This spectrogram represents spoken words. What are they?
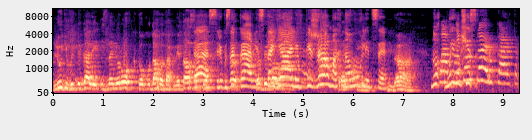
люди выбегали из номеров, кто куда вот так метался. Да, кто- с рюкзаками кто- кто стояли в пижамах на Прости. улице. Да. Но Пап, мы вообще... руками так.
